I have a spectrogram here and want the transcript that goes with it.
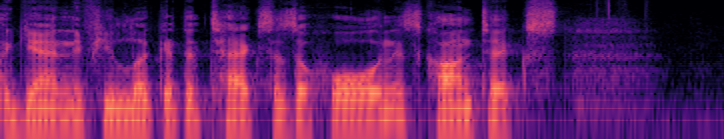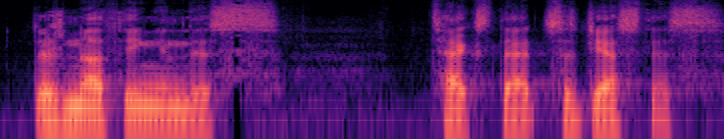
again, if you look at the text as a whole in its context, there's nothing in this text that suggests this.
